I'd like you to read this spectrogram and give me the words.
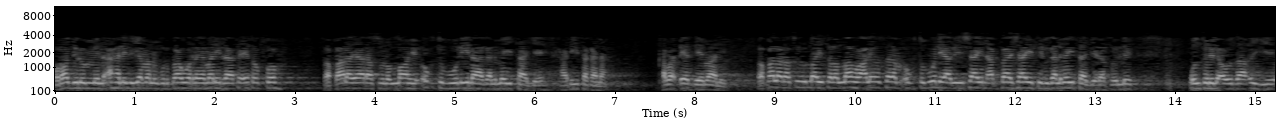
رجل من أهل اليمن قربا والريمان الراتئ تكفه فقال يا رسول الله اكتبوا لنا قال ميتا جه حديثك أنا قبل ديماني فقال رسول الله صلى الله عليه وسلم اكتبوا لي أبي شاهين أبا شاهين في قال ميتا رسول الله قلت للأوزاعي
